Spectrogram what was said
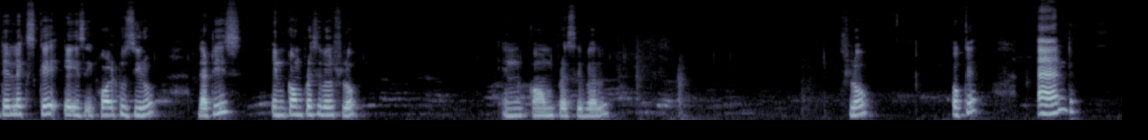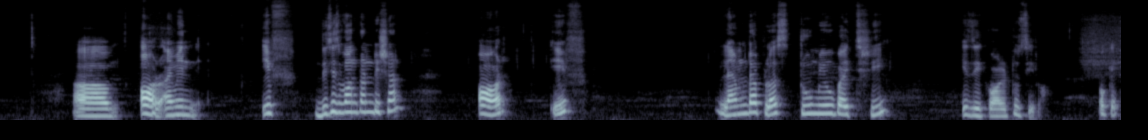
del x k is equal to 0 that is incompressible flow incompressible flow okay and um, or I mean if this is one condition or if lambda plus 2 mu by 3 is equal to 0 okay.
